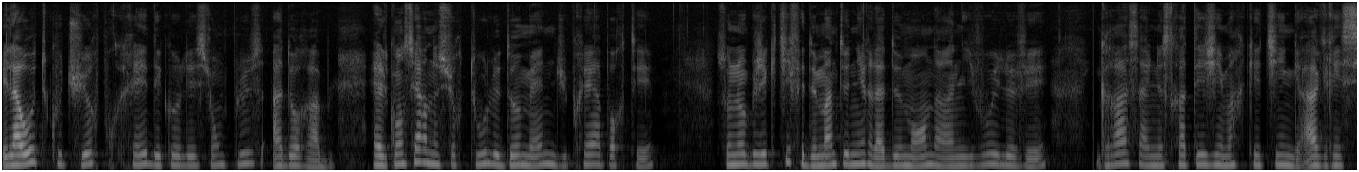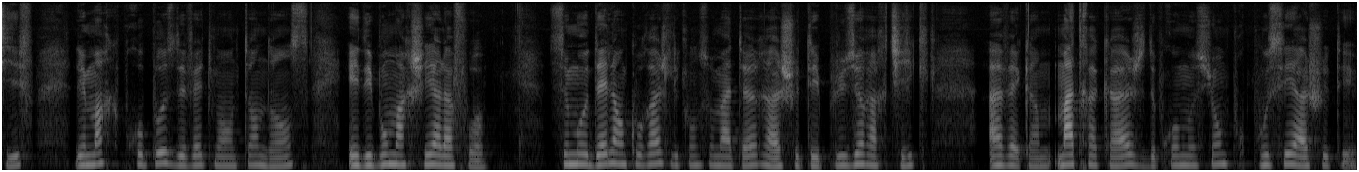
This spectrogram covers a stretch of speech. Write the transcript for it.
Et la haute couture pour créer des collections plus adorables. Elle concerne surtout le domaine du prêt-à-porter. Son objectif est de maintenir la demande à un niveau élevé. Grâce à une stratégie marketing agressive, les marques proposent des vêtements en tendance et des bons marchés à la fois. Ce modèle encourage les consommateurs à acheter plusieurs articles avec un matraquage de promotion pour pousser à acheter.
